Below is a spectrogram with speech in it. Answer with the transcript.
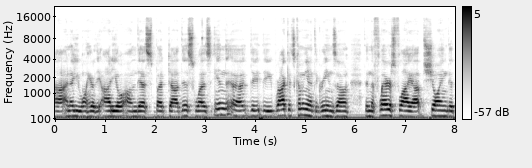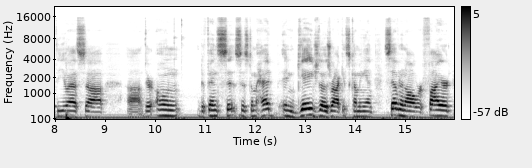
I know you won't hear the audio on this, but uh, this was in uh, the, the rockets coming in at the green zone. Then the flares fly up, showing that the U.S. Uh, uh, their own defense system had engaged those rockets coming in. Seven in all were fired,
